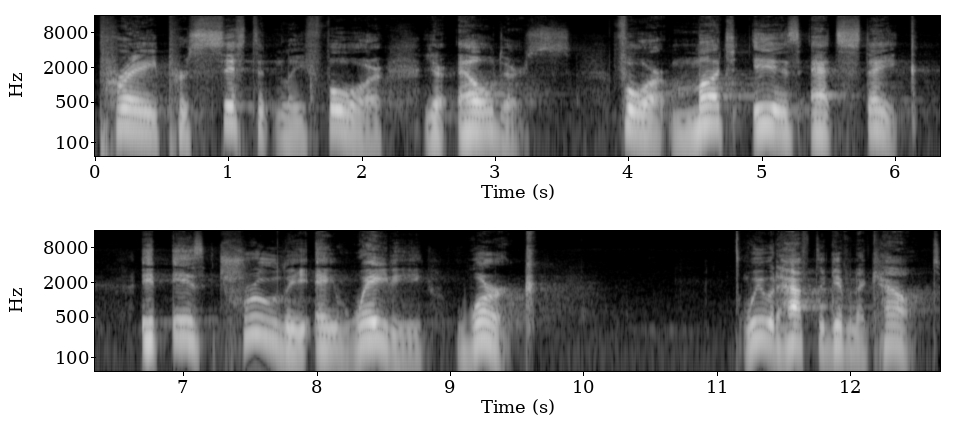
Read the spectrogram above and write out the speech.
Pray persistently for your elders, for much is at stake. It is truly a weighty work. We would have to give an account.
